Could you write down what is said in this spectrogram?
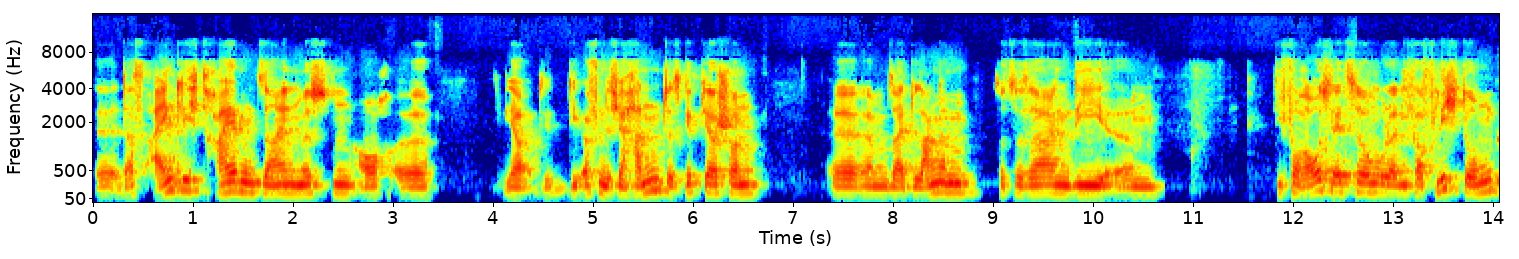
äh, dass eigentlich treibend sein müssten auch äh, ja die, die öffentliche Hand. Es gibt ja schon äh, ähm, seit langem sozusagen die ähm, die Voraussetzung oder die Verpflichtung,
